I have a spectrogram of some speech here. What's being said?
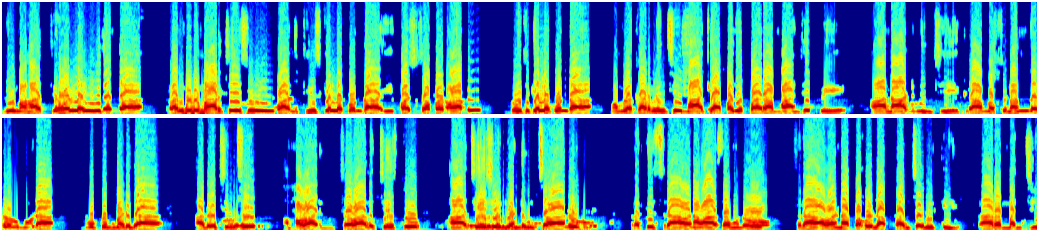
మీ మహత్యం వల్ల ఈ విధంగా రంగులు మార్చేసి వాళ్ళు తీసుకెళ్ళకుండా ఈ పశు సంపద వాళ్ళు దూచుకెళ్ళకుండా మమ్మల్ని కరుణించి మాకే అప్పజెప్పారు అమ్మ అని చెప్పి ఆనాటి నుంచి గ్రామస్తులందరూ కూడా మూకుమ్మడిగా ఆలోచించి అమ్మవారి ఉత్సవాలు చేస్తూ ఆ చేసేటువంటి ఉత్సవాలు ప్రతి శ్రావణ మాసంలో శ్రావణ బహుళ పంచమికి ప్రారంభించి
